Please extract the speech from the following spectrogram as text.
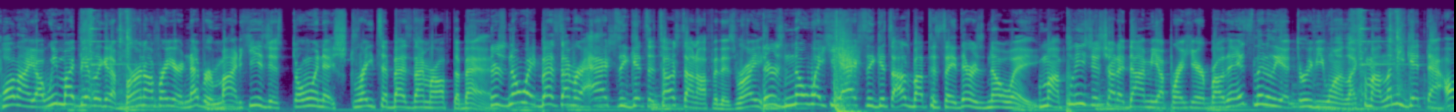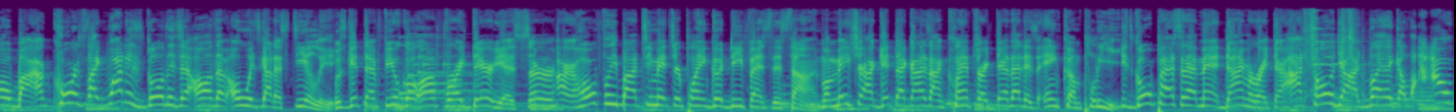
Hold on, y'all. We might be able to get a burn off right here. Never mind. He is just throwing it straight to Best Dimer off the bat. There's no way Best Dimer actually gets a touchdown off of this, right? There's no way he actually gets... I was about to say, there is no way. Come on, please just try to dime me up right here, bro. It's literally a 3v1. Like, come on, let me get that. Oh, my. Of course, like, why does Golden all that always got to steal it? Let's get that field goal off right there. Yes, sir. All right, hopefully my teammates are playing good defense this time. I'm gonna make sure I get that guys on clamps right there. That is incomplete. He's going past that man Dimer right there. I told y'all, like, how,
